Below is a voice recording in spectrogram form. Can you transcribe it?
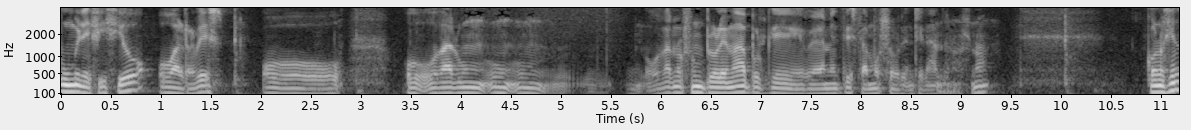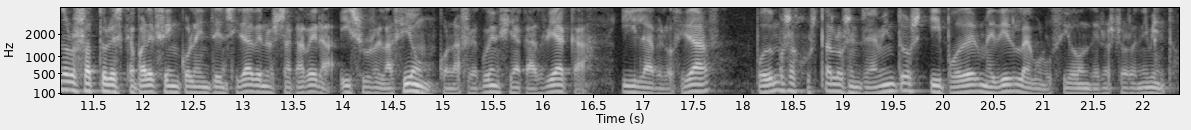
un beneficio o al revés, o, dar un o darnos un problema porque realmente estamos sobreentrenándonos, ¿no? Conociendo los factores que aparecen con la intensidad de nuestra carrera y su relación con la frecuencia cardíaca y la velocidad, podemos ajustar los entrenamientos y poder medir la evolución de nuestro rendimiento.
